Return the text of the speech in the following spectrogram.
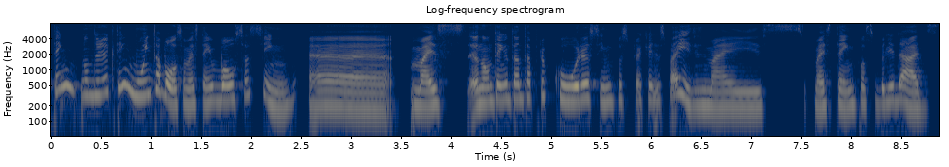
tem, não diria que tem muita bolsa, mas tem bolsa sim. É, mas eu não tenho tanta procura, assim, para aqueles países, mas, mas tem possibilidades.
